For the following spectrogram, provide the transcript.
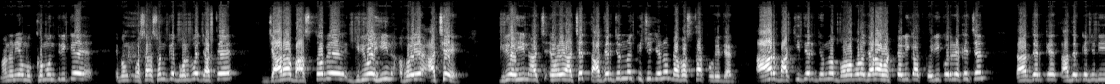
মাননীয় মুখ্যমন্ত্রীকে এবং প্রশাসনকে বলব যাতে যারা বাস্তবে গৃহহীন হয়ে আছে, গৃহহীন আছে, হয়ে আছে, তাদের জন্য কিছু যেন ব্যবস্থা করে দেন। আর বাকিদের জন্য বড় বড় যারা অট্টালিকা তৈরি করে রেখেছেন তাদেরকে তাদেরকে যদি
